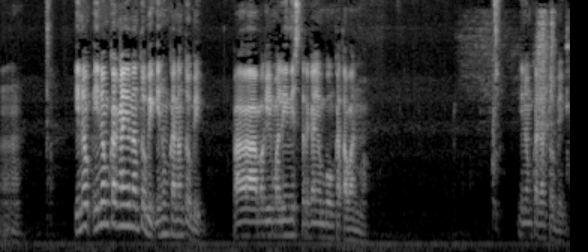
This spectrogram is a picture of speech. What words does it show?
Mm. Inom, inom ka ngayon ng tubig. Inom ka ng tubig. Para maging malinis talaga yung buong katawan mo. Inom ka ng tubig.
